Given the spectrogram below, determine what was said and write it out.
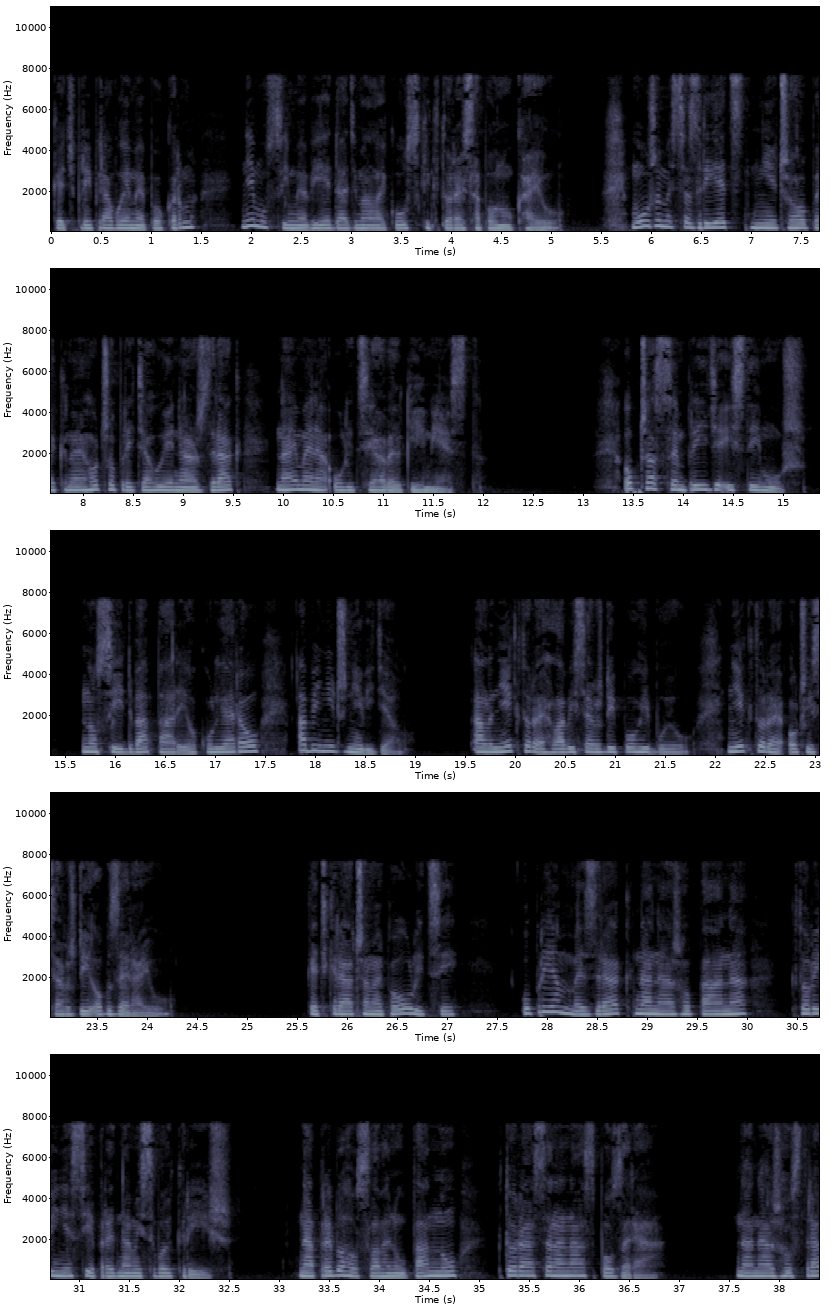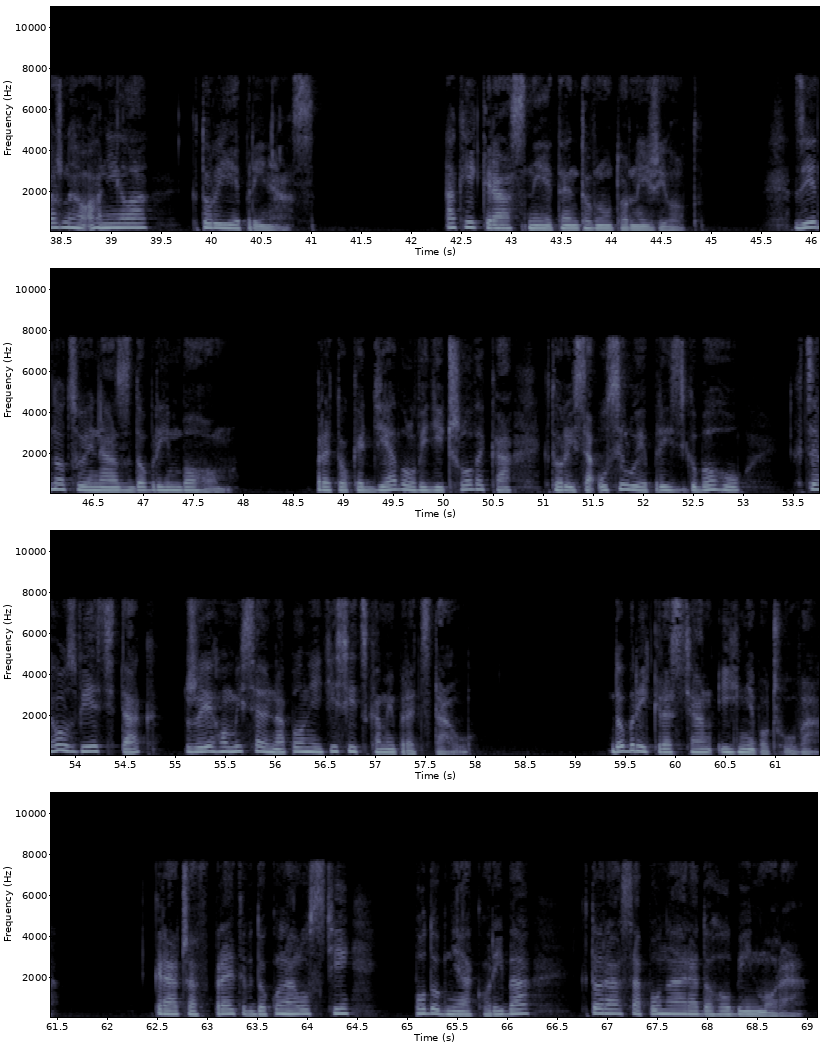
Keď pripravujeme pokrm, nemusíme viedať malé kúsky, ktoré sa ponúkajú. Môžeme sa zrieť niečoho pekného, čo priťahuje náš zrak, najmä na uliciach veľkých miest. Občas sem príde istý muž. Nosí dva páry okuliarov, aby nič nevidel. Ale niektoré hlavy sa vždy pohybujú, niektoré oči sa vždy obzerajú. Keď kráčame po ulici, upriamme zrak na nášho pána, ktorý nesie pred nami svoj kríž. Na preblahoslavenú pannu, ktorá sa na nás pozerá. Na nášho strážneho aniela, ktorý je pri nás. Aký krásny je tento vnútorný život. Zjednocuje nás s dobrým Bohom. Preto keď diabol vidí človeka, ktorý sa usiluje prísť k Bohu, chce ho zviesť tak, že jeho myseľ naplní tisíckami predstav. Dobrý kresťan ich nepočúva. Kráča vpred v dokonalosti, podobne ako ryba, ktorá sa ponára do hlbín mora.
